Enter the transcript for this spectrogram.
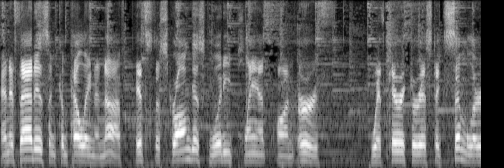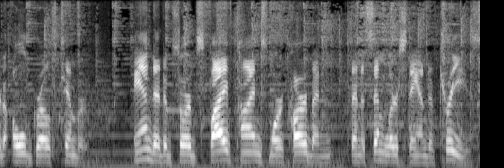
And if that isn't compelling enough, it's the strongest woody plant on Earth with characteristics similar to old growth timber. And it absorbs five times more carbon than a similar stand of trees.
